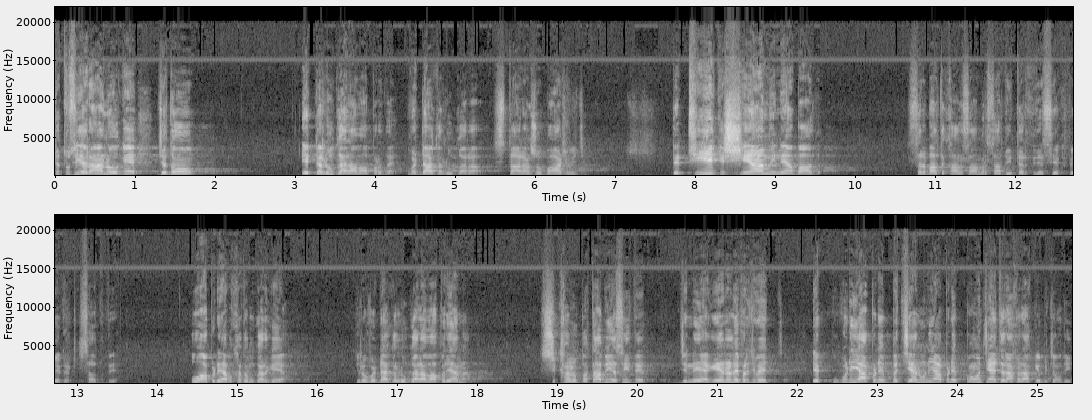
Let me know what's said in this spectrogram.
ਤੇ ਤੁਸੀਂ ਹੈਰਾਨ ਹੋਗੇ ਜਦੋਂ ਇਹ ਘੱਲੂਘਾਰਾ ਵਾਪਰਦਾ ਵੱਡਾ ਘੱਲੂਘਾਰਾ 1762 ਵਿੱਚ। ਤੇ ਠੀਕ 6 ਮਹੀਨਿਆਂ ਬਾਅਦ ਸਰਬੱਤ ਖਾਲਸਾ ਅੰਮ੍ਰਿਤਸਰ ਦੀ ਧਰਤੀ ਦੇ ਸਿੱਖ ਫੇਰ ਸੱਦਦੇ ਆ। ਉਹ ਆਪਣੇ ਆਪ ਖਤਮ ਕਰ ਗਏ ਆ। ਜਦੋਂ ਵੱਡਾ ਘੱਲੂਘਾਰਾ ਵਾਪਰਿਆ ਨਾ, ਸਿੱਖਾਂ ਨੂੰ ਪਤਾ ਵੀ ਅਸੀਂ ਤੇ ਜਿੰਨੇ ਹੈਗੇ ਇਹਨਾਂ ਨੇ ਫਿਰ ਜਿਵੇਂ ਇਹ ਕੁਕੜੀ ਆਪਣੇ ਬੱਚਿਆਂ ਨੂੰ ਨਹੀਂ ਆਪਣੇ ਪਹੁੰਚਿਆਂ 'ਚ ਰੱਖ ਰੱਖ ਕੇ ਬਚਾਉਂਦੀ,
